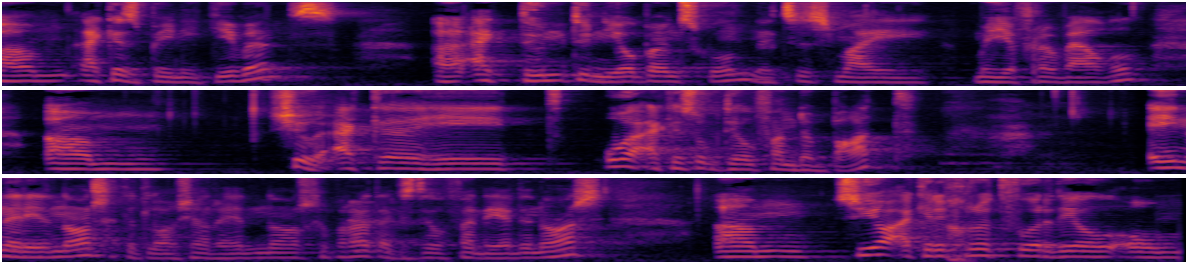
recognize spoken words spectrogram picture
Um ek is Benny Gibbons. Uh, ek doen toneel by skool, net soos my my juffrou Welwel. Um sjoe, ek uh, het o, oh, ek is ook deel van debat. En redenaars, ek het laas jaar redenaars gepraat, ek is deel van redenaars. Um so ja, ek het die groot voordeel om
